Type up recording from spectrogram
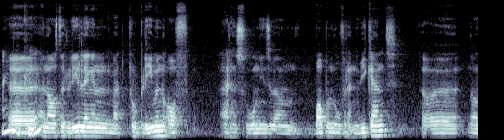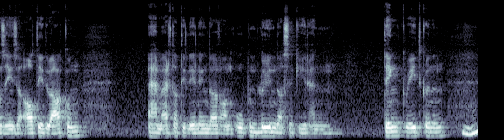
Ah. Eh, en als er leerlingen met problemen of ergens gewoon eens willen babbelen over een weekend, eh, dan zijn ze altijd welkom. En je merkt dat die leerlingen daarvan openbloeien, dat ze een keer hun ding kwijt kunnen. Mhm.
